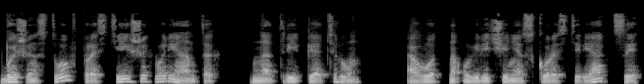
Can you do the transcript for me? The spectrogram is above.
Большинство в простейших вариантах, на 3-5 рун, а вот на увеличение скорости реакции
